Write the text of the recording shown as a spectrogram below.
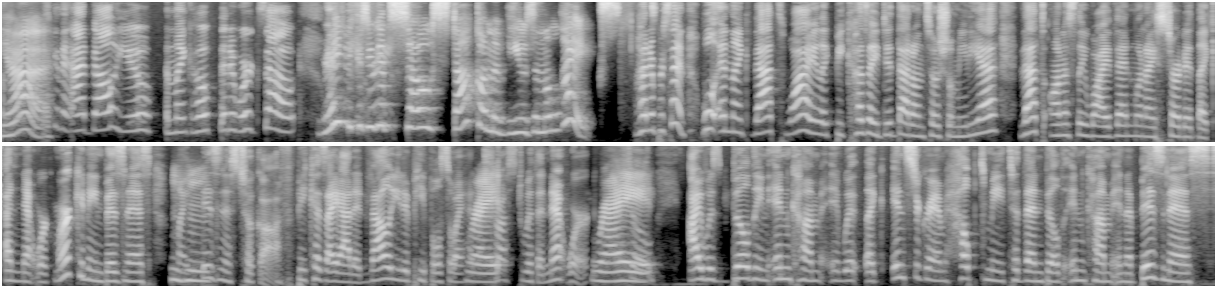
Yeah. it's going to add value and like hope that it works out. Right. Because you get so stuck on the views and the likes. 100%. Well, and like that's why, like, because I did that on social media, that's honestly why then when I started like a network marketing business, mm-hmm. my business took off because I added value to people. So I had right. trust with a network. Right. So I was building income with like Instagram helped me to then build income in a business.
